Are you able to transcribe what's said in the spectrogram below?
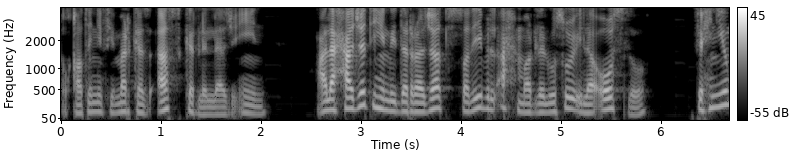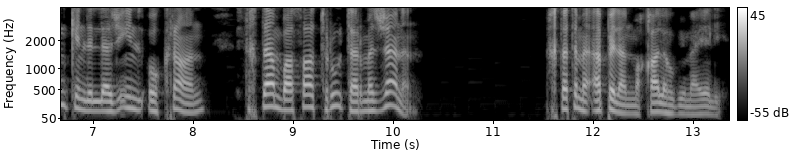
القاطنين في مركز أسكر للاجئين على حاجتهم لدراجات الصليب الأحمر للوصول إلى أوسلو في حين يمكن للاجئين الأوكران استخدام باصات روتر مجانا. اختتم أبيلان مقاله بما يلي.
